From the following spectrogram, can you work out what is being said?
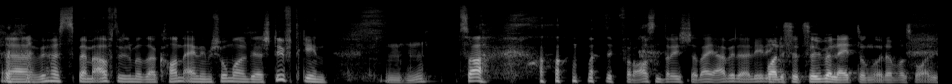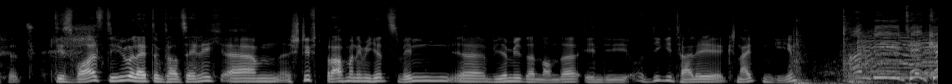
äh, wie heißt es beim Auftritt immer, da kann einem schon mal der Stift gehen. Mhm. So, haben wir die Phrasendrescherei auch wieder erledigt. War das jetzt eine Überleitung oder was war das jetzt? Das war jetzt die Überleitung tatsächlich. Ähm, Stift braucht man nämlich jetzt, wenn äh, wir miteinander in die digitale Kneipen gehen. An die Theke!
